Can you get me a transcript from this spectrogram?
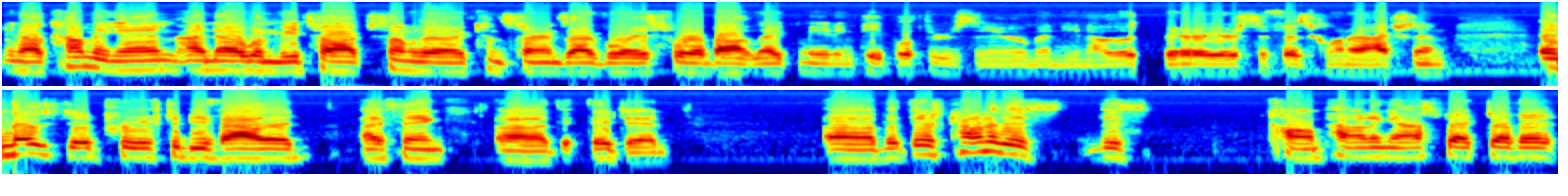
you know, coming in, I know when we talked, some of the concerns I voiced were about like meeting people through Zoom and you know those barriers to physical interaction, and those did prove to be valid. I think uh, they did, uh, but there's kind of this this compounding aspect of it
